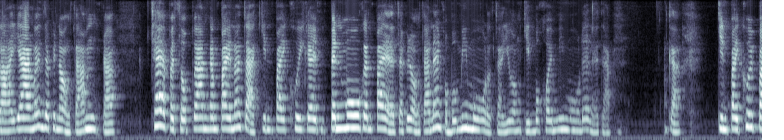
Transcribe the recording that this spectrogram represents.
หลายอย่างนั่นจะพี่น้องจำจ้ะแชร์ประสบการณ์กันไปนอกจากกินไปคุยกันเป็นมูกันไปอะจ้ะพี่น้องจ้าแน่นของบ่มีมูหรอกจ้ะยูอังกฤษบ่ค่อยมีมูได้เลยจ้ะก็ กินไปคุยไป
